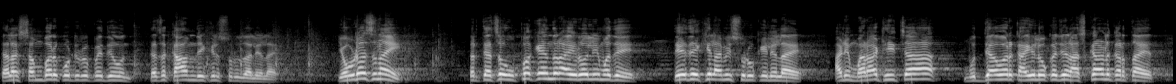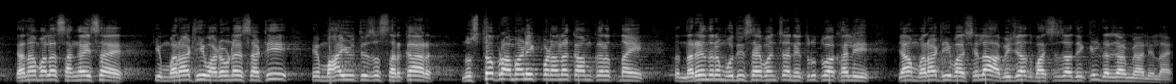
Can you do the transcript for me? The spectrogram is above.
त्याला शंभर कोटी रुपये देऊन त्याचं काम देखील सुरू झालेलं आहे. एवढंच नाही तर त्याचं उपकेंद्र ऐरोलीमध्ये ते देखील आम्ही सुरू केलेलं आहे. आणि मराठीच्या मुद्द्यावर काही लोक जे राजकारण करतायत त्यांना मला सांगायचं आहे की मराठी वाढवण्यासाठी हे महायुतीचं सरकार नुसतं प्रामाणिकपणानं काम करत नाही. तर नरेंद्र मोदी साहेबांच्या नेतृत्वाखाली या मराठी भाषेला अभिजात भाषेचा देखील दर्जा मिळालेला आहे.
